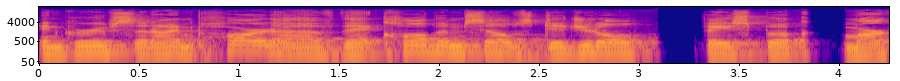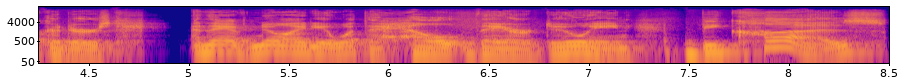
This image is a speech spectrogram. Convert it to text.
and groups that I'm part of that call themselves digital Facebook marketers, and they have no idea what the hell they are doing because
